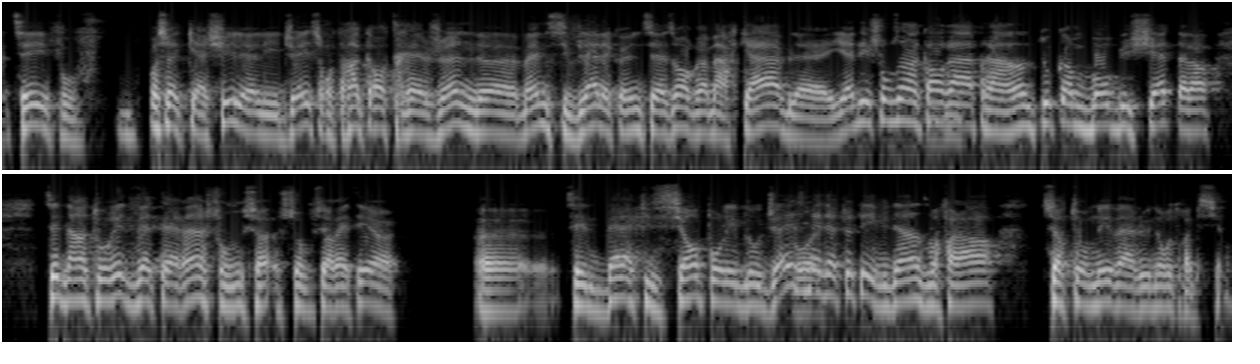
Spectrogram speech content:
tu sais, il faut, faut pas se le cacher, là, les Jays sont encore très jeunes, là, même si Vlad a connu une saison remarquable, il y a des choses encore à mm-hmm. apprendre, tout comme Bob Bichette. Alors, tu sais, d'entourer de vétérans, je trouve, ça, je trouve que ça aurait été un, euh, c'est une belle acquisition pour les Blue Jays, mais de toute évidence, il va falloir se retourner vers une autre option.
